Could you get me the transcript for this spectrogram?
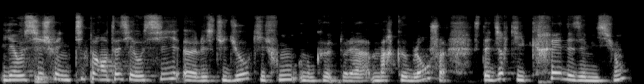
Il y a aussi, je fais une petite parenthèse, il y a aussi euh, les studios qui font donc de la marque blanche, c'est-à-dire qu'ils créent des émissions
